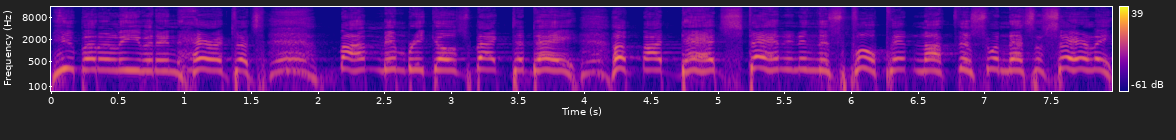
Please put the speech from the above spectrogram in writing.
You better leave an inheritance. My memory goes back today of my dad standing in this pulpit, not this one necessarily,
